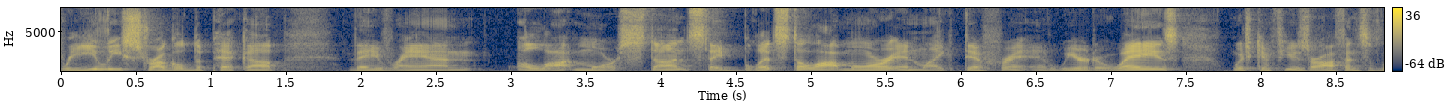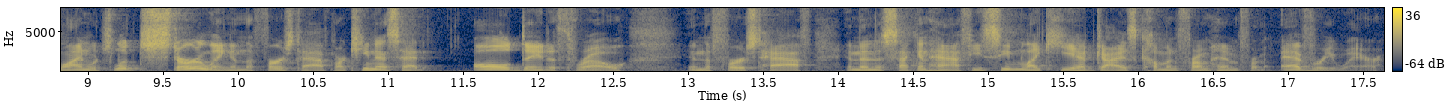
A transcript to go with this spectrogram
really struggled to pick up. They ran a lot more stunts. They blitzed a lot more in like different and weirder ways, which confused our offensive line, which looked sterling in the first half. Martinez had all day to throw in the first half, and then the second half, he seemed like he had guys coming from him from everywhere.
